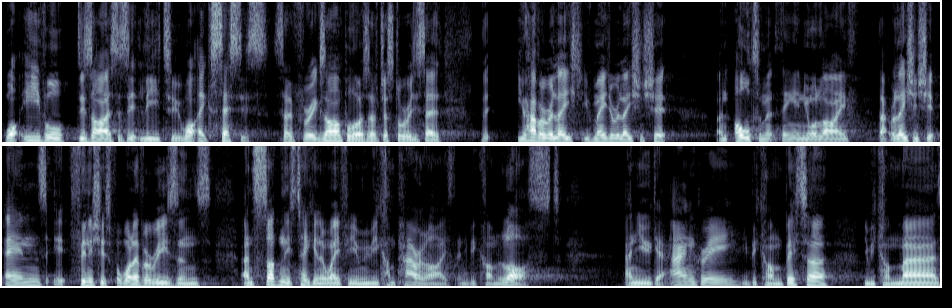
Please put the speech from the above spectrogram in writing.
what evil desires does it lead to? What excesses? So, for example, as I've just already said, that you have a relation, you've made a relationship an ultimate thing in your life. That relationship ends, it finishes for whatever reasons, and suddenly it's taken away from you, and you become paralyzed and you become lost and you get angry, you become bitter, you become mad,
